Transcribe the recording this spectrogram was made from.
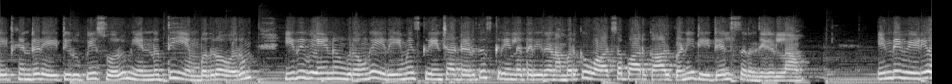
எயிட் ஹண்ட்ரட் எயிட்டி ருபீஸ் வரும். எண்ணூற்றி எண்பது ரூபா வரும். இது வேணுங்கிறவங்க இதையுமே ஸ்கிரீன்ஷாட் எடுத்து ஸ்க்ரீனில் தெரிகிற நம்பருக்கு வாட்ஸ்அப் ஆர் கால் பண்ணி டீட்டெயில்ஸ் தெரிஞ்சுக்கிடலாம். இந்த வீடியோ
